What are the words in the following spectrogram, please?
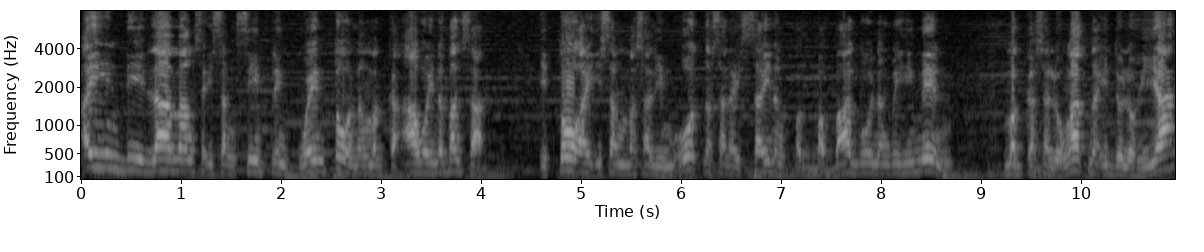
ay hindi lamang sa isang simpleng kwento ng magkaaway na bansa. Ito ay isang masalimuot na salaysay ng pagbabago ng rehimen, magkasalungat na ideolohiya,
